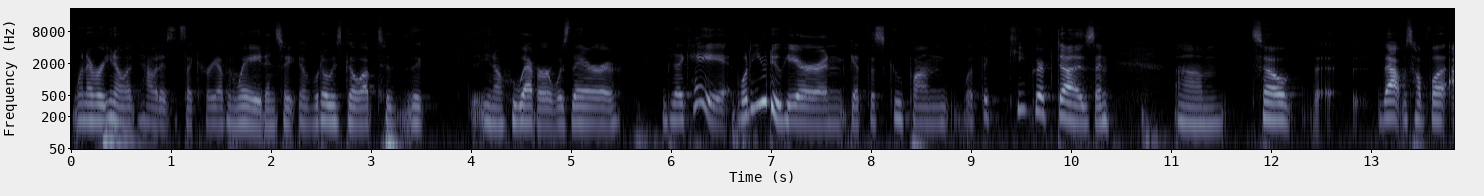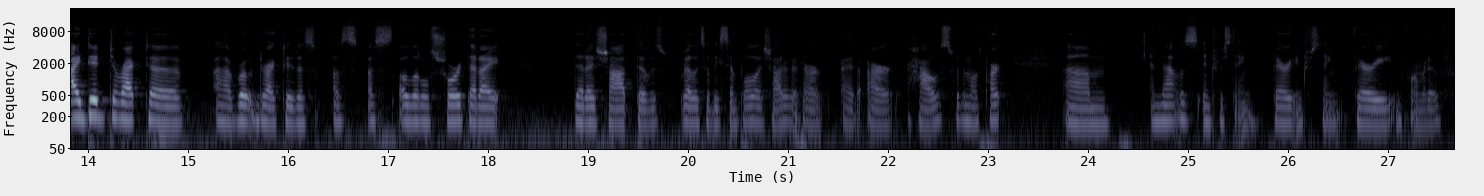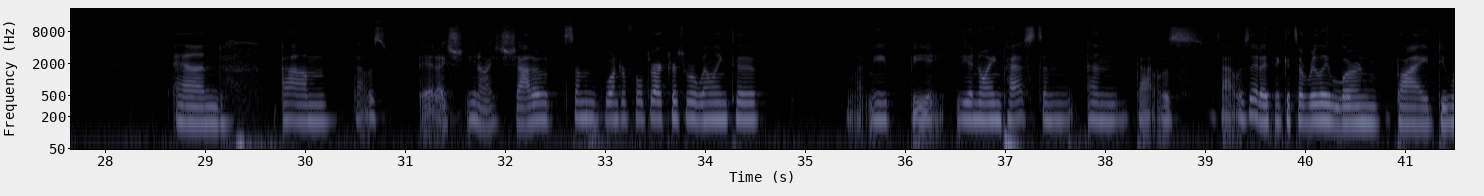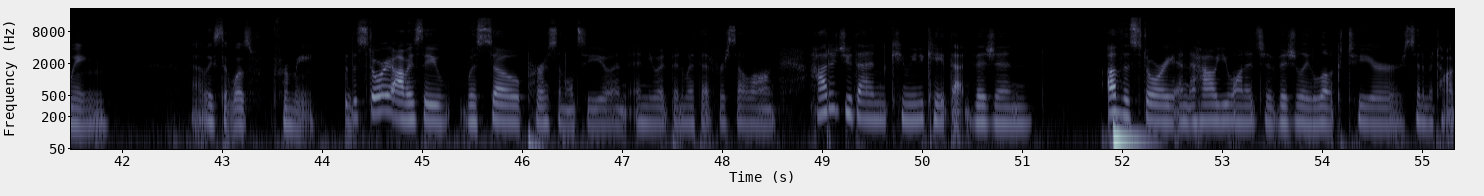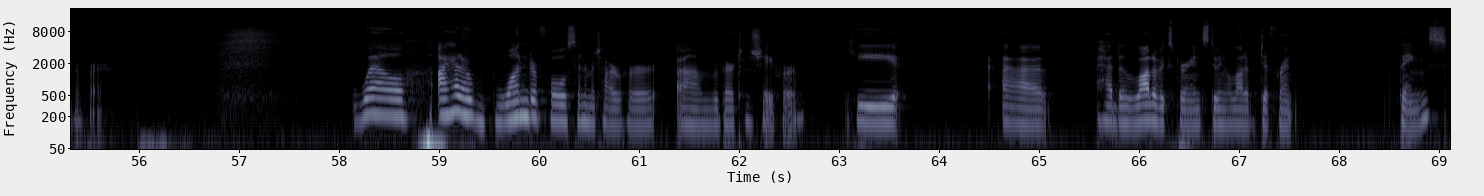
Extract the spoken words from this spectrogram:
whenever you know how it is it's like hurry up and wait and so I would always go up to the you know whoever was there and be like hey what do you do here? and get the scoop on what the key grip does and um, so th- that was helpful. I did direct a uh, wrote and directed a, a, a, a little short that I that I shot that was relatively simple. I shot it at our at our house for the most part, um, and that was interesting, very interesting, very informative, and um, that was it. I you know I shadowed some wonderful directors who were willing to let me be the annoying pest, and and that was that was it. I think it's a really learn by doing. At least it was for me the story obviously was so personal to you and, and you had been with it for so long. How did you then communicate that vision of the story and how you wanted to visually look to your cinematographer? Well, I had a wonderful cinematographer, um, Roberto Schaefer. He uh, had a lot of experience doing a lot of different things.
